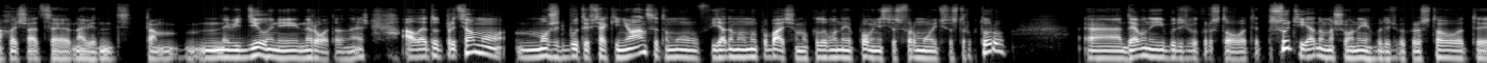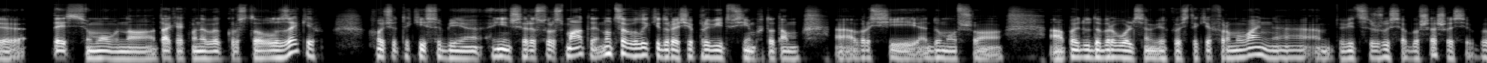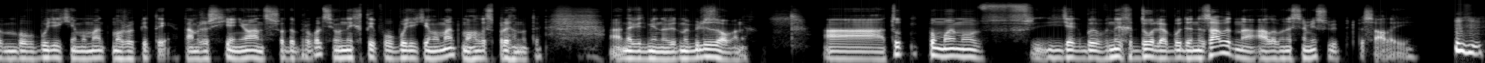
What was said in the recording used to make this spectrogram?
Хоча це навіть там не відділення і не рота, знаєш. Але тут при цьому можуть бути всякі нюанси, тому я думаю, ми побачимо, коли вони повністю сформують цю структуру, е, де вони її будуть використовувати. По суті, я думаю, що вони їх будуть використовувати десь умовно, так як вони використовували зеків, хочуть такий собі інший ресурс мати. Ну, це великий, до речі, привіт всім, хто там в Росії думав, що пойду добровольцем в якесь таке формування, відсижуся або ще щось, бо в будь-який момент можу піти. Там же ж є нюанс, що добровольці у них, типу, в будь-який момент могли спригнути, на відміну від мобілізованих. А тут, по-моєму, якби в них доля буде незавидна, але вони самі собі підписали її. Угу.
